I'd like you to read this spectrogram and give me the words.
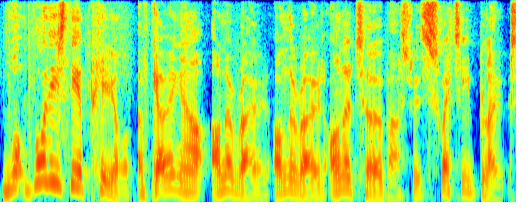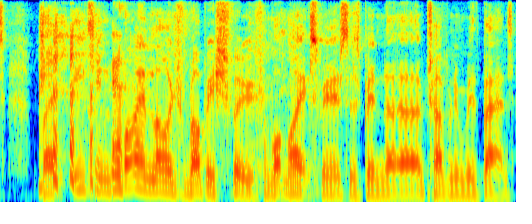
What, what is the appeal of going out on a road, on the road, on a tour bus with sweaty blokes, play, eating by and large rubbish food, from what my experience has been uh, travelling with bands,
